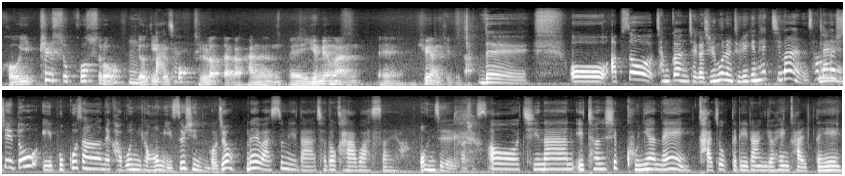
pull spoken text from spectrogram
거의 필수 코스로 음, 여기를 맞아요. 꼭 들렀다가 가는 예, 유명한 예, 휴양지입니다. 네. 어, 앞서 잠깐 제가 질문을 드리긴 했지만 사무다 네. 씨도 이 복고산에 가본 경험이 있으신 거죠? 네, 맞습니다. 저도 가봤어요. 언제 가셨어요? 어, 지난 2019년에 가족들이랑 여행 갈 때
